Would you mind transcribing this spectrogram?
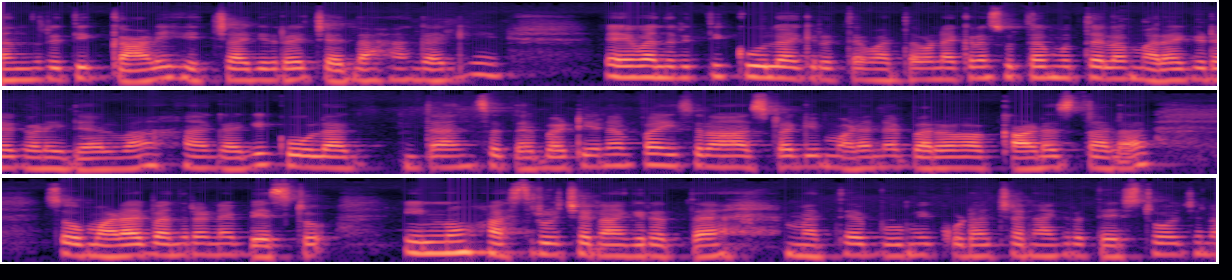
ಒಂದು ರೀತಿ ಗಾಳಿ ಹೆಚ್ಚಾಗಿದ್ರೆ ಚೆಂದ. ಹಾಗಾಗಿ ಒಂದು ರೀತಿ ಕೂಲಾಗಿರುತ್ತೆ ವಾತಾವರಣ. ಯಾಕಂದರೆ ಸುತ್ತಮುತ್ತ ಎಲ್ಲ ಮರ ಗಿಡಗಳಿದೆ ಅಲ್ವಾ? ಹಾಗಾಗಿ ಕೂಲಾಗಿ ಅಂತ ಅನಿಸುತ್ತೆ. ಬಟ್ ಏನಪ್ಪ, ಈ ಸಲ ಅಷ್ಟಾಗಿ ಮಳೆನೇ ಬರೋ ಹಾಗೆ ಕಾಣಿಸ್ತಾ ಇಲ್ಲ ಸೊ ಮಳೆ ಬಂದ್ರೇ ಬೆಸ್ಟು ಇನ್ನೂ ಹಸಿರು ಚೆನ್ನಾಗಿರುತ್ತೆ. ಮತ್ತು ಭೂಮಿ ಕೂಡ ಚೆನ್ನಾಗಿರುತ್ತೆ. ಎಷ್ಟೋ ಜನ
